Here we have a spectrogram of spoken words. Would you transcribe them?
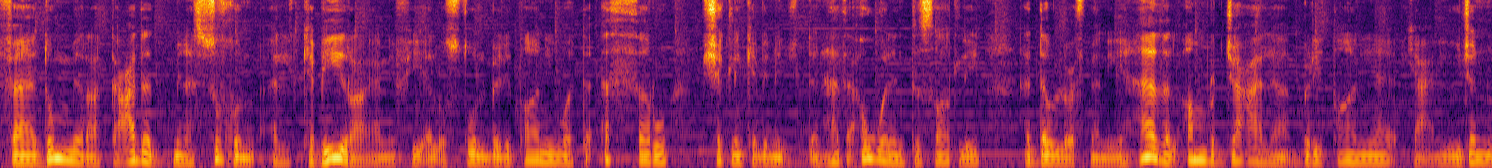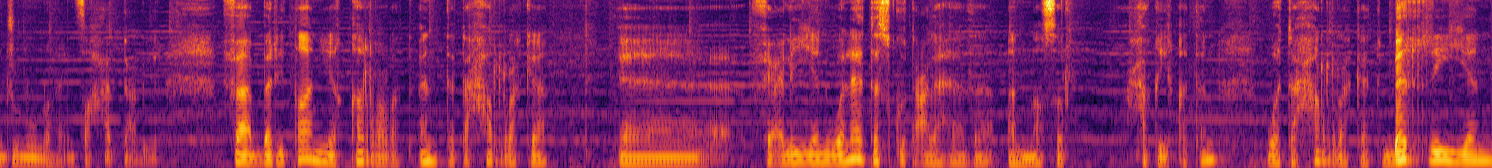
فدمرت عدد من السفن الكبيرة يعني في الأسطول البريطاني وتأثروا بشكل كبير جدا. هذا أول انتصار للدولة العثمانية. هذا الأمر جعل بريطانيا يعني يجن جنونها إن صح التعبير. فبريطانيا قررت أن تتحرك آه، فعليا ولا تسكت على هذا النصر حقيقة وتحركت بريا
